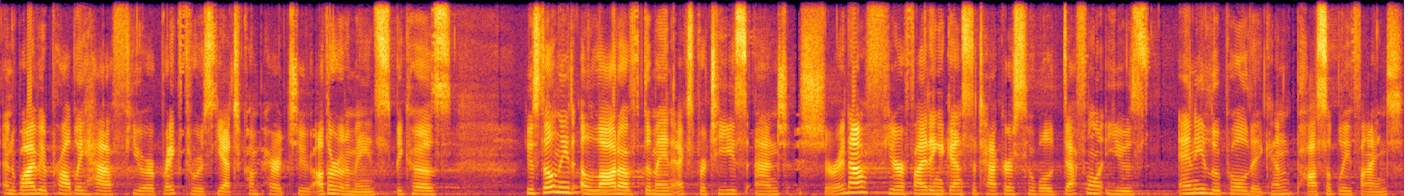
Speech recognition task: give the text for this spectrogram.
and why we probably have fewer breakthroughs yet compared to other domains, because you still need a lot of domain expertise, and sure enough, you're fighting against attackers who will definitely use any loophole they can possibly find.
